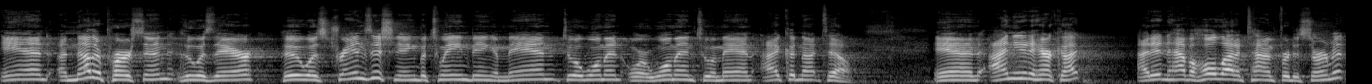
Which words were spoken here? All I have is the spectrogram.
and another person who was there who was transitioning between being a man to a woman or a woman to a man. I could not tell. And I needed a haircut. I didn't have a whole lot of time for discernment.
